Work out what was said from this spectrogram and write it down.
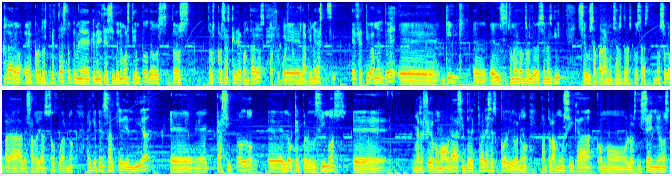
Claro, eh, con respecto a esto que me, que me dices, si tenemos tiempo, dos, dos, dos cosas quería contaros. Por supuesto. Eh, la primera es que efectivamente eh, Git, el sistema de control de versiones Git, se usa para muchas otras cosas, no solo para desarrollar software. ¿no? Hay que pensar que hoy en día eh, casi todo eh, lo que producimos, eh, me refiero como obras intelectuales, es código, ¿no? Tanto la música como los diseños,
